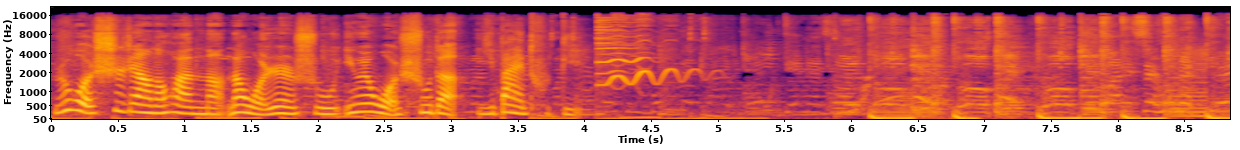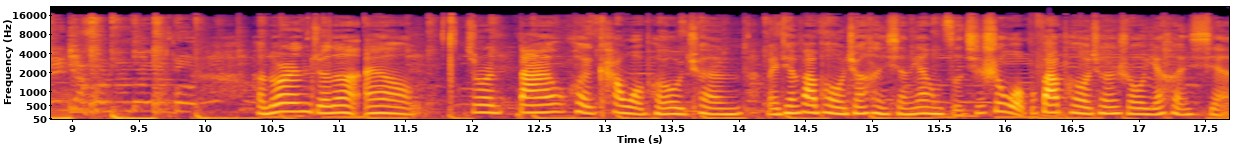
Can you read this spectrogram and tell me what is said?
如果是这样的话呢，那我认输，因为我输的一败涂地。很多人觉得，哎呀，就是大家会看我朋友圈，每天发朋友圈很闲的样子。其实我不发朋友圈的时候也很闲。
